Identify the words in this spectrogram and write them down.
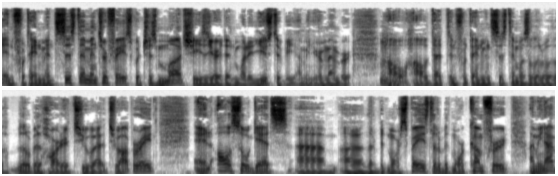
infotainment system interface, which is much easier than what it used to be. I mean, you remember how, how that infotainment system was a little, little bit harder to, uh, to operate and also gets, um, a little bit more space, a little bit more comfort. I mean, I,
